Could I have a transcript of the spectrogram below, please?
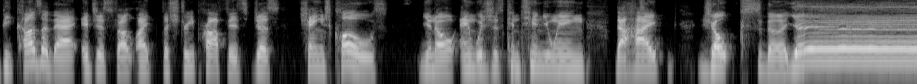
because of that, it just felt like the Street Profits just changed clothes, you know, and was just continuing the hype jokes, the yeah,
